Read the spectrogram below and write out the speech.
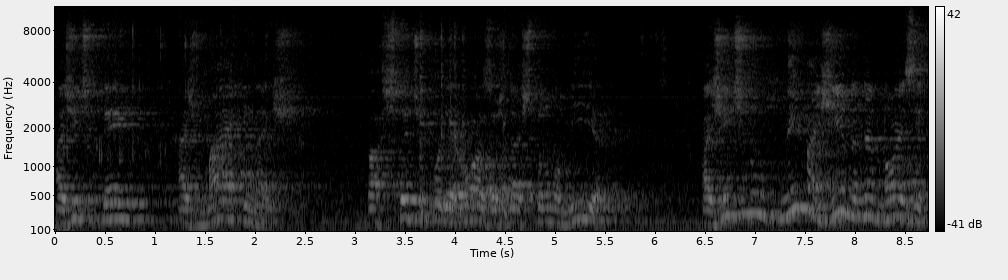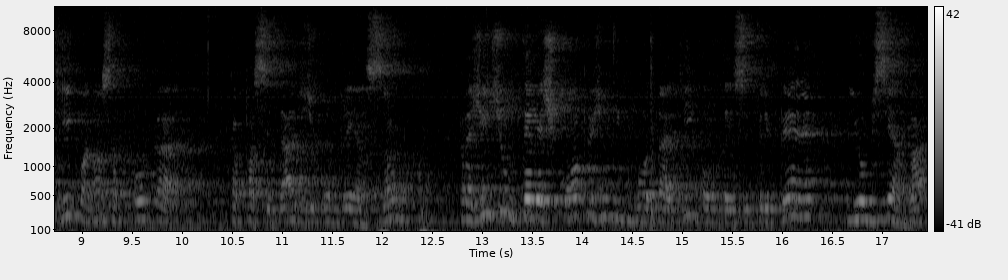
A gente tem as máquinas bastante poderosas da astronomia. A gente não, nem imagina, né, nós aqui, com a nossa pouca capacidade de compreensão, para a gente um telescópio, a gente tem que botar aqui, como tem esse tripé, né, e observar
